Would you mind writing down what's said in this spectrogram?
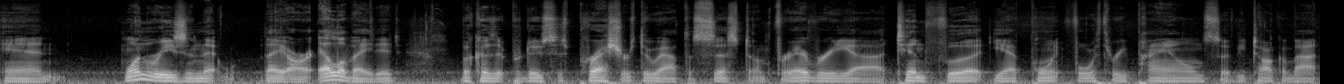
And one reason that they are elevated because it produces pressure throughout the system. For every uh, 10 foot, you have 0.43 pounds. So if you talk about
